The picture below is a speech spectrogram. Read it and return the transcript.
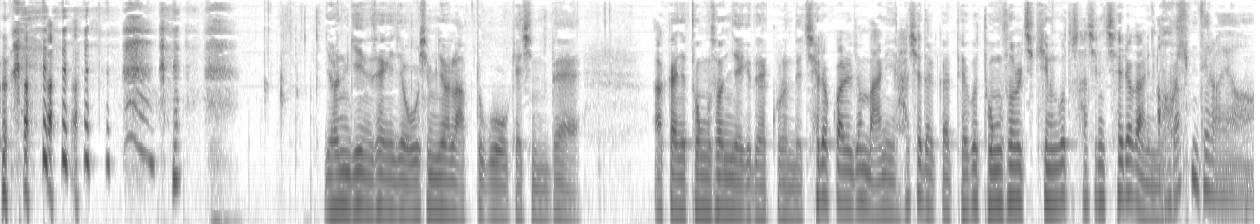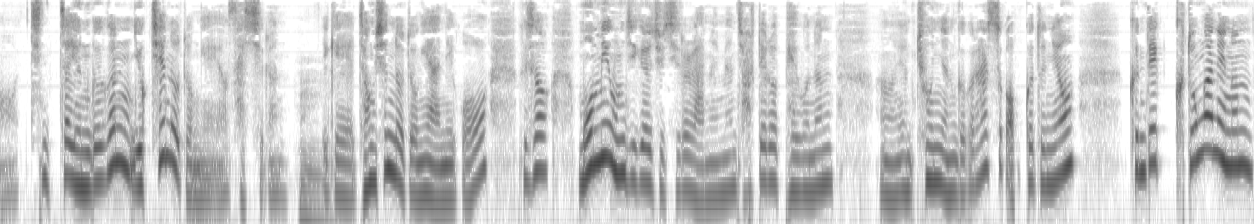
연기 인생 이제 50년을 앞두고 계신데 아까 이제 동선 얘기도 했고 그런데 체력 관리를 좀 많이 하셔야 될 것 같아요. 그 동선을 지키는 것도 사실은 체력 아닙니까? 어, 힘들어요. 진짜 연극은 육체 노동이에요, 사실은. 음. 이게 정신 노동이 아니고. 그래서 몸이 움직여 주지를 않으면 절대로 배우는 어, 좋은 연극을 할 수가 없거든요. 근데 그동안에는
